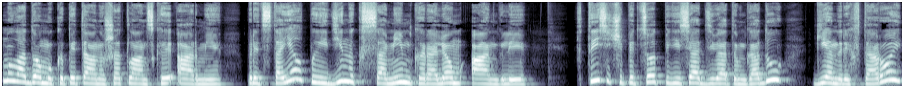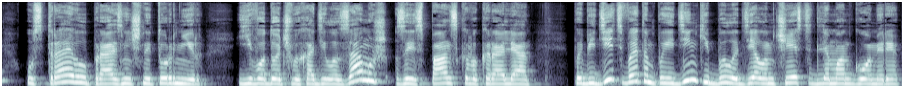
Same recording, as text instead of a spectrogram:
молодому капитану шотландской армии, предстоял поединок с самим королем Англии. В 1559 году Генрих II устраивал праздничный турнир. Его дочь выходила замуж за испанского короля – Победить в этом поединке было делом чести для Монгомери.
